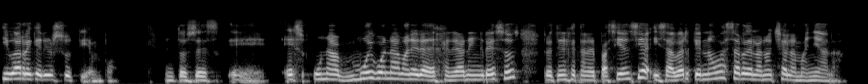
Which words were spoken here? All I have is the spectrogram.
y va a requerir su tiempo. Entonces, eh, es una muy buena manera de generar ingresos, pero tienes que tener paciencia y saber que no va a ser de la noche a la mañana.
